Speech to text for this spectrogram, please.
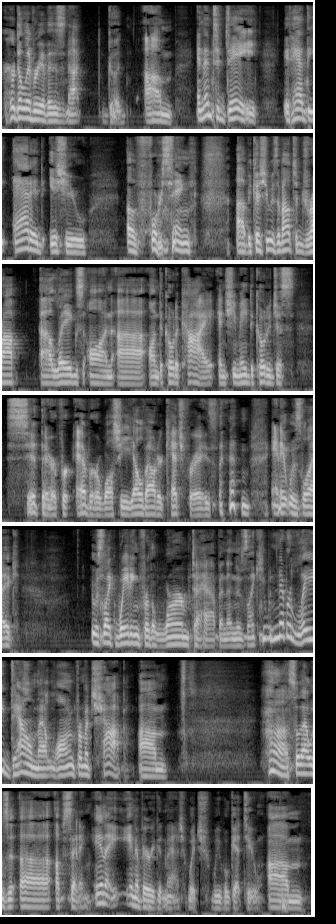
her delivery of it is not good. Um, and then today it had the added issue of forcing uh, because she was about to drop uh, legs on uh, on Dakota Kai, and she made Dakota just sit there forever while she yelled out her catchphrase, and it was like it was like waiting for the worm to happen, and it was like he would never lay down that long from a chop. Um, Huh, so that was uh, upsetting in a in a very good match, which we will get to. Um,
